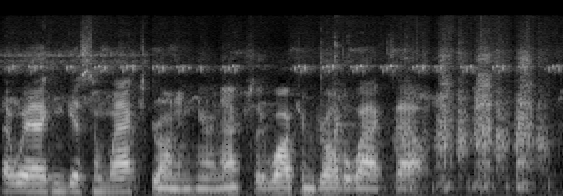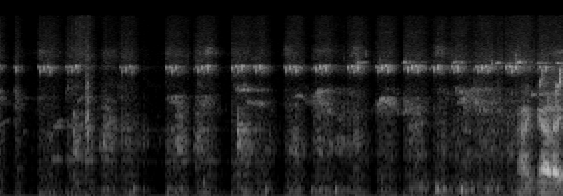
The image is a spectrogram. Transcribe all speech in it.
That way I can get some wax drawn in here and actually watch them draw the wax out. I gotta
